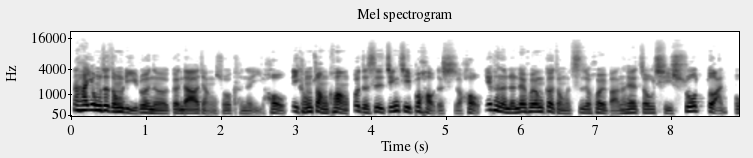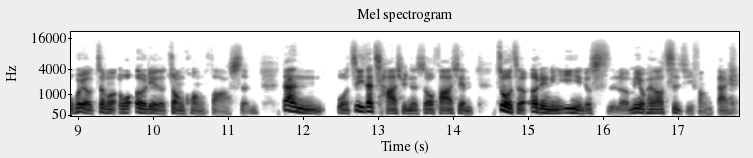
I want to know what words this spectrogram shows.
那他用这种理论呢，跟大家讲说，可能以后利空状况或者是经济不好的时候，也可能人类会用各种的智慧把那些周期缩短。不会有这么多恶劣的状况发生，但我自己在查询的时候发现，作者二零零一年就死了，没有看到刺激房贷，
